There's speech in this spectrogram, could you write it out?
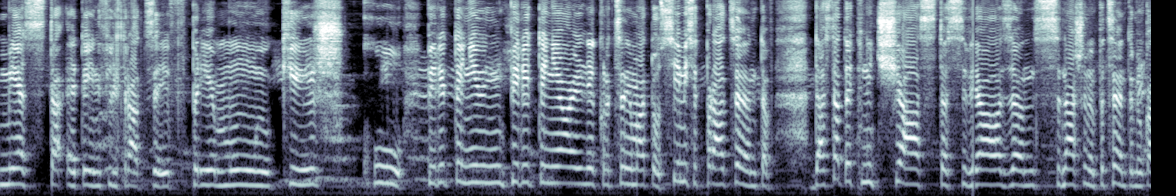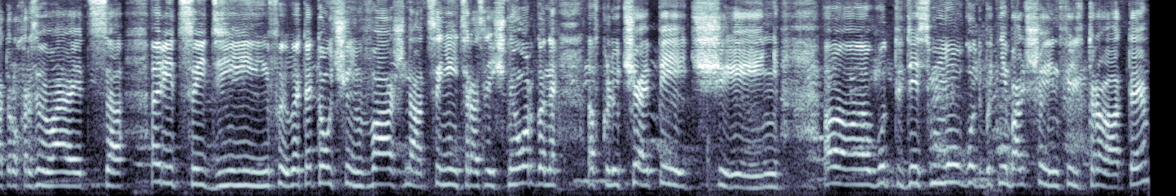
место этой инфильтрации в прямую кишку, перитони, перитониальный карциноматоз 70% достаточно часто связан с нашими пациентами, у которых развивается рецидив. И это очень важно оценить различные органы, включая печень. А, вот здесь могут быть небольшие инфильтраты.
